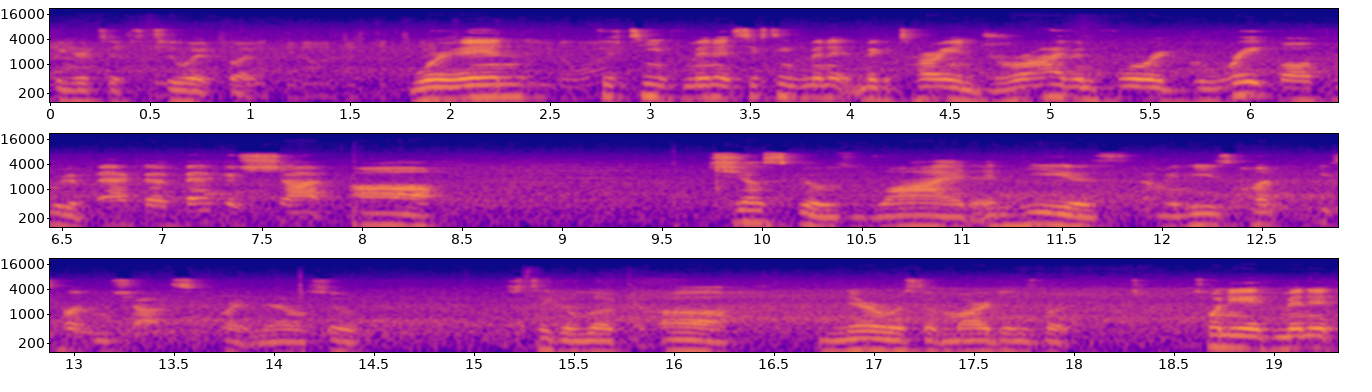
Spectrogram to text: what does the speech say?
fingertips to it, but we're in 15th minute, 16th minute. Mkhitaryan driving forward, great ball through to Bacca. Bacca's shot, ah, just goes wide, and he is. I mean, he's hunt, he's hunting shots right now. So let's take a look. Ah, narrowest of margins, but 28th minute.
